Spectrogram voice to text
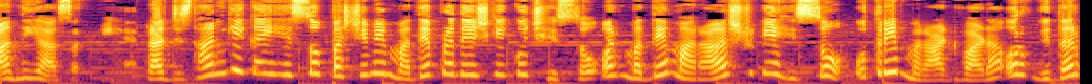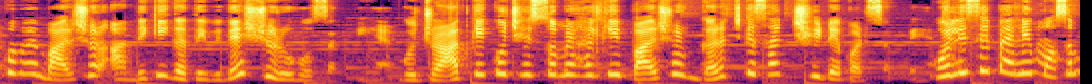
आंधी आ सकती है। राजस्थान के कई हिस्सों, पश्चिमी मध्य प्रदेश के कुछ हिस्सों और मध्य महाराष्ट्र के हिस्सों, उत्तरी मराठवाड़ा और विदर्भ में बारिश और आंधी की गतिविधियाँ शुरू हो सकती है। गुजरात के कुछ हिस्सों में हल्की बारिश और गरज के साथ छीटे पड़ सकते हैं। होली ऐसी पहले मौसम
